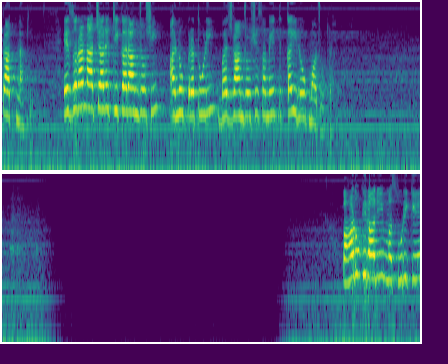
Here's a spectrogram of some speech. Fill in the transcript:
प्रार्थना की। इस दौरान आचार्य टीकाराम जोशी, अनूप रतूड़ी, भजराम जोशी समेत कई लोग मौजूद रहे। पहाड़ों की रानी मसूरी के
